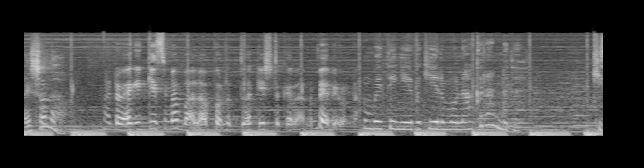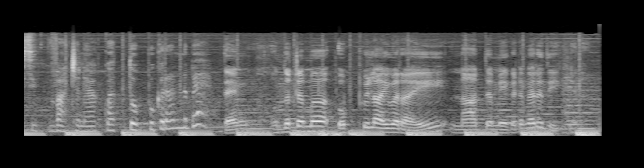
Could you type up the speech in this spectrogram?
ඇයිසඳ මට ඔයගේ කිසිම බලාපොරොත්තුවක් ඉෂ්ට කරන්න බැරි වුණා. උඹ ඉතින් ඒව කියල මොනා කරන්නද? කිසිත් වචනයක්වත් ඔප්පු කරන්න බෑ. දැන් හොඳටම ඔප් වෙලා ඉවරයි නාද මේකට වැරදි කියලා.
